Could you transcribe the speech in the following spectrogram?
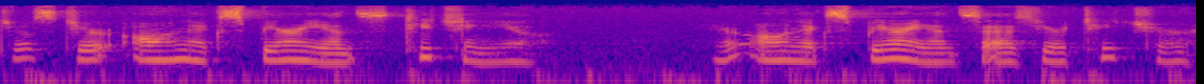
Just your own experience teaching you, your own experience as your teacher.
